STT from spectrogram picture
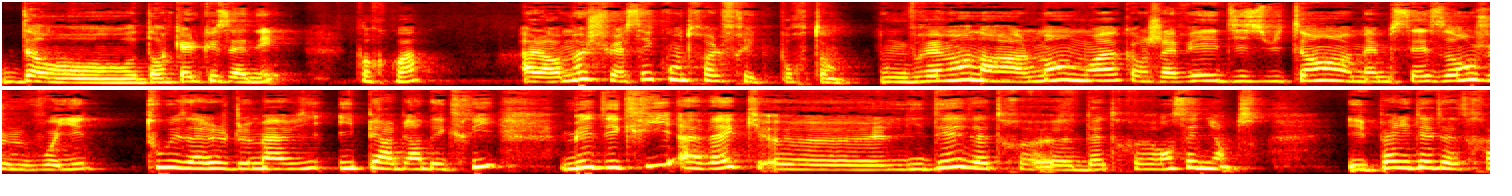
dans, dans quelques années. Pourquoi? Alors moi, je suis assez contrôle fric pourtant. Donc vraiment, normalement, moi, quand j'avais 18 ans, même 16 ans, je voyais tous les âges de ma vie hyper bien décrits, mais décrits avec euh, l'idée d'être euh, d'être enseignante et pas l'idée d'être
